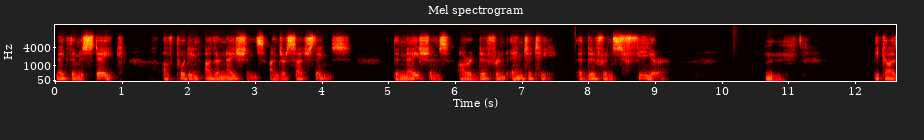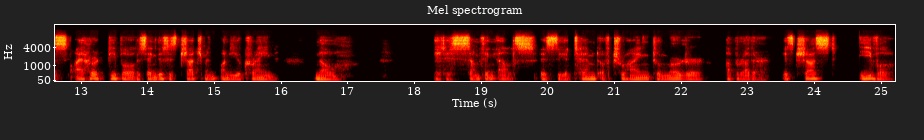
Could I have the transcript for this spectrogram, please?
make the mistake of putting other nations under such things. The nations are a different entity, a different sphere. Mm. Because I heard people saying this is judgment on the Ukraine. No, it is something else. It's the attempt of trying to murder a brother. It's just evil,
